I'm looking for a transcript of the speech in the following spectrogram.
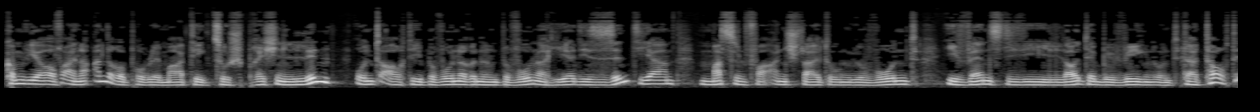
Kommen wir auf eine andere Problematik zu sprechen. Lynn und auch die Bewohnerinnen und Bewohner hier, die sind ja Massenveranstaltungen gewohnt, Events, die die Leute bewegen. Und da taucht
